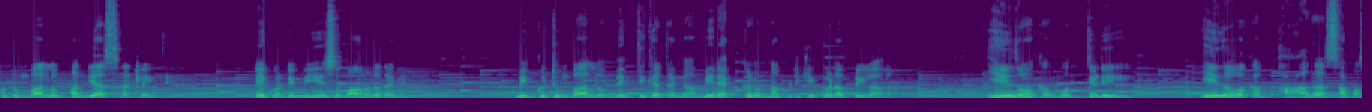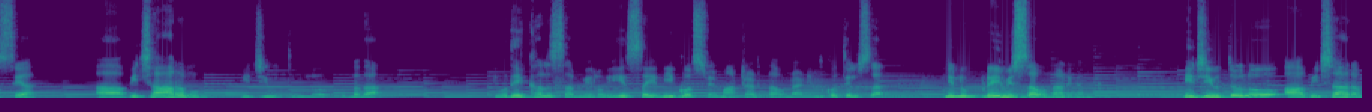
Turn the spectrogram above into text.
కుటుంబాల్లో పనిచేస్తున్నట్లయితే లేకుంటే మీ యజమానుల దగ్గర మీ కుటుంబాల్లో వ్యక్తిగతంగా మీరు ఎక్కడున్నప్పటికీ కూడా ప్రియులారా ఏదో ఒక ఒత్తిడి ఏదో ఒక బాధ సమస్య ఆ విచారము మీ జీవితంలో ఉన్నదా? ఈ ఉదయకాల సమయంలో ఏసై నీకోసమే మాట్లాడుతూ ఉన్నాడు. ఎందుకో తెలుసా? నిన్ను ప్రేమిస్తూ ఉన్నాడు కనుక. నీ జీవితంలో ఆ విచారం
